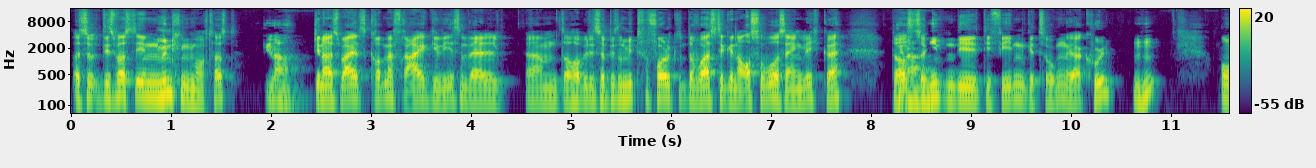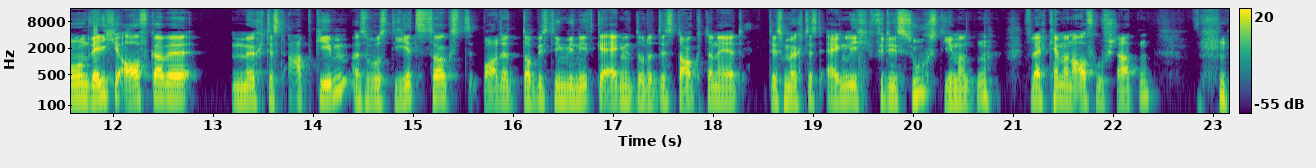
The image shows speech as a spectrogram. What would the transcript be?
also das, was du in München gemacht hast? Genau. Genau, es war jetzt gerade meine Frage gewesen, weil ähm, da habe ich das ein bisschen mitverfolgt und da warst du genau sowas eigentlich, gell? Da genau. hast du hinten die, die Fäden gezogen, ja, cool. Mhm. Und welche Aufgabe möchtest abgeben? Also, was du jetzt sagst, boah, da, da bist du irgendwie nicht geeignet oder das taugt da nicht, das möchtest eigentlich, für das suchst jemanden. Vielleicht können wir einen Aufruf starten.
